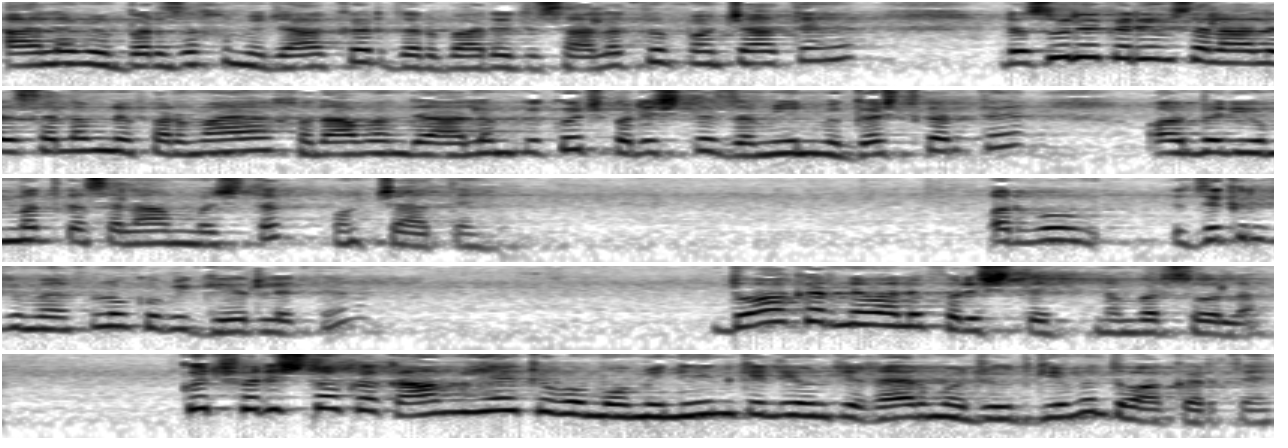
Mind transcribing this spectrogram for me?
عالم برزخ میں جا کر دربار رسالت میں پہنچاتے ہیں۔ رسول کریم صلی اللہ علیہ وسلم نے فرمایا خدا مند عالم کے کچھ فرشتے زمین میں گشت کرتے ہیں اور میری امت کا سلام مجھ تک پہنچاتے ہیں۔ اور وہ ذکر کی محفلوں کو بھی گھیر لیتے ہیں۔ دعا کرنے والے فرشتے، نمبر سولہ۔ کچھ فرشتوں کا کام یہ ہے کہ وہ مومنین کے لیے ان کی غیر موجودگی میں دعا کرتے ہیں۔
